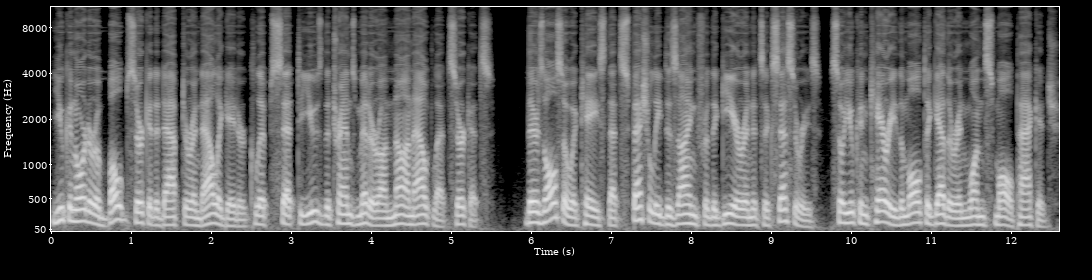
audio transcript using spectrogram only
You can order a bulb circuit adapter and alligator clip set to use the transmitter on non-outlet circuits. There's also a case that's specially designed for the gear and its accessories, so you can carry them all together in one small package.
